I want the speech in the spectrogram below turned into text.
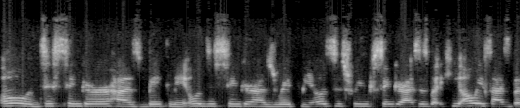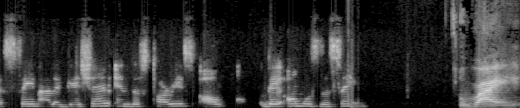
oh this singer has beat me. Oh this singer has raped me. Oh this singer has this but he always has the same allegation and the stories all they almost the same. Right.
